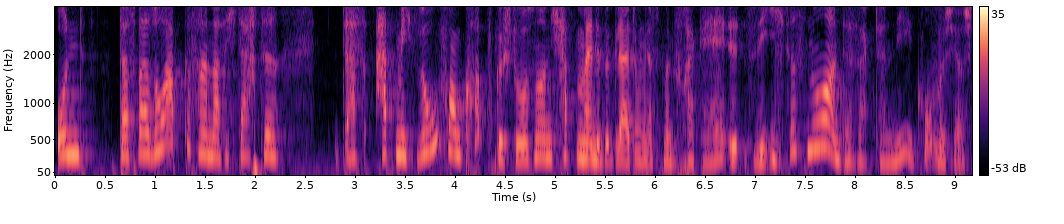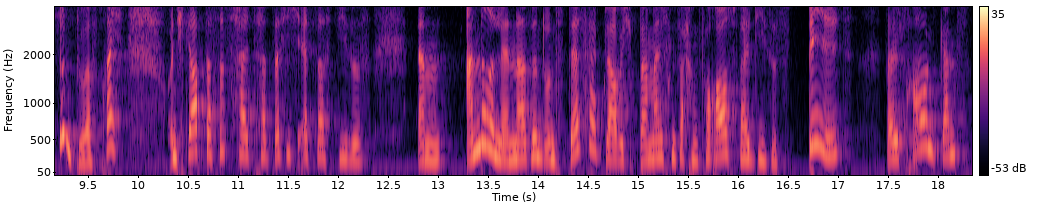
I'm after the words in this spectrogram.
Und das war so abgefahren, dass ich dachte, das hat mich so vom Kopf gestoßen und ich habe meine Begleitung erstmal gefragt, hä, äh, sehe ich das nur? Und der sagt dann, nee, komisch, ja, stimmt, du hast recht. Und ich glaube, das ist halt tatsächlich etwas, dieses, ähm, andere Länder sind uns deshalb, glaube ich, bei manchen Sachen voraus, weil dieses Bild, weil Frauen ganz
